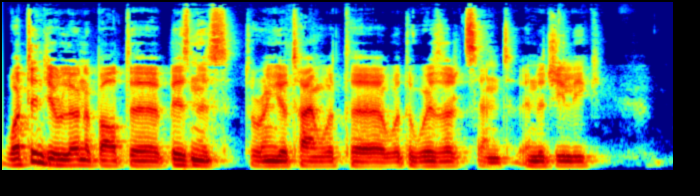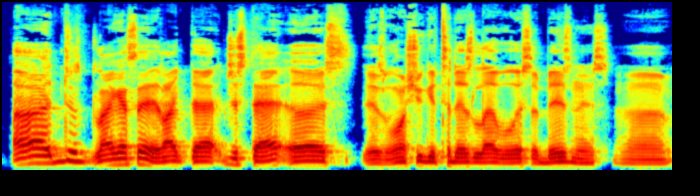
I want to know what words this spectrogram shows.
what did you learn about the business during your time with the with the Wizards and in the G League? Uh, just like I said, like that, just that. Uh, is once you get to this level, it's a business. Uh,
